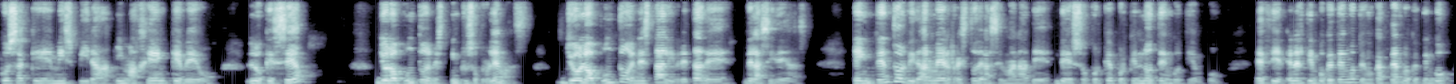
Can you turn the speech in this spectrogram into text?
cosa que me inspira, imagen que veo, lo que sea, yo lo apunto en incluso problemas. Yo lo apunto en esta libreta de, las ideas. E intento olvidarme el resto de la semana de, de, eso. ¿Por qué? Porque no tengo tiempo. Es decir, en el tiempo que tengo, tengo que hacer lo que tengo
